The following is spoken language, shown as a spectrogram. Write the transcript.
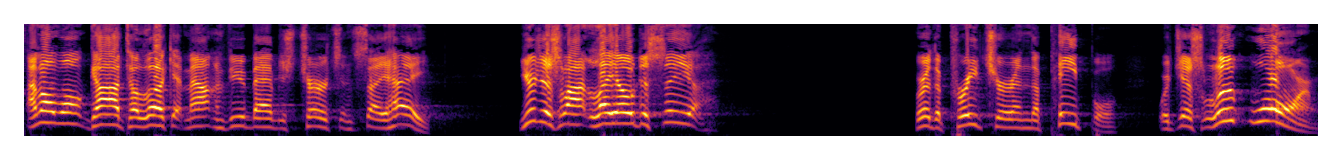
I don't want God to look at Mountain View Baptist Church and say, hey, you're just like Laodicea, where the preacher and the people were just lukewarm,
